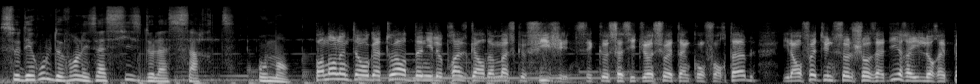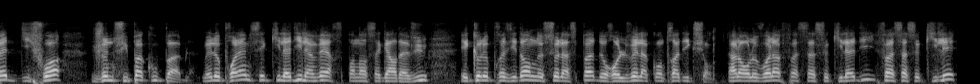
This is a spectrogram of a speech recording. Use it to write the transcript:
se déroule devant les assises de la Sarthe. Pendant l'interrogatoire, Danny Le Prince garde un masque figé. C'est que sa situation est inconfortable. Il a en fait une seule chose à dire et il le répète dix fois Je ne suis pas coupable. Mais le problème, c'est qu'il a dit l'inverse pendant sa garde à vue et que le président ne se lasse pas de relever la contradiction. Alors le voilà face à ce qu'il a dit, face à ce qu'il est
